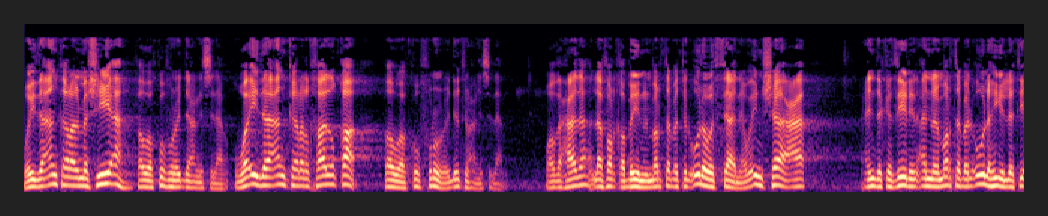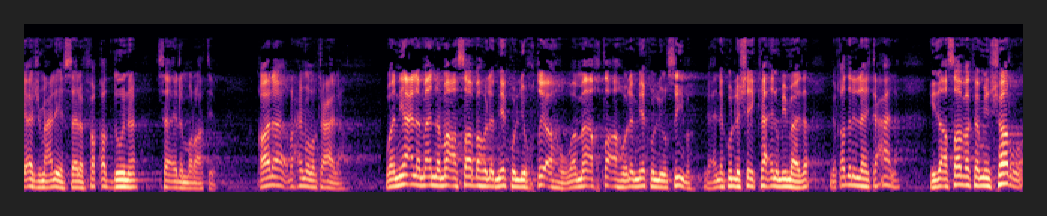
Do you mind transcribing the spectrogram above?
وإذا أنكر المشيئة فهو كفر ردة عن الإسلام. وإذا أنكر الخلق فهو كفر ردة عن الإسلام. واضح هذا؟ لا فرق بين المرتبة الأولى والثانية. وإن شاع عند كثير أن المرتبة الأولى هي التي أجمع عليها السلف فقط دون سائر المراتب. قال رحمه الله تعالى وأن يعلم أن ما أصابه لم يكن ليخطئه وما أخطأه لم يكن ليصيبه. لأن كل شيء كائن بماذا؟ بقدر الله تعالى. إذا أصابك من شر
